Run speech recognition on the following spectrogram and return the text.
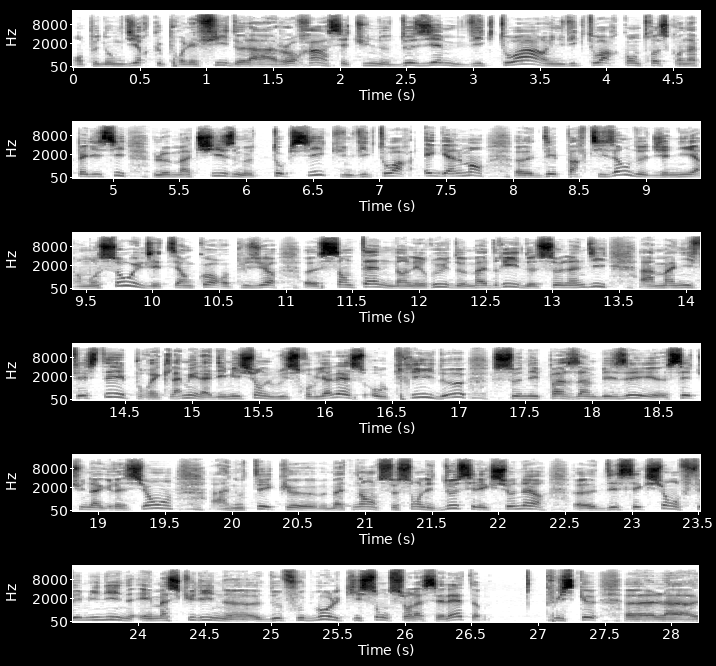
On peut donc dire que pour les filles de la Roja. C'est une deuxième victoire, une victoire contre ce qu'on appelle ici le machisme toxique, une victoire également euh, des partisans de Jenny Hermoso. Ils étaient encore plusieurs euh, centaines dans les rues de Madrid ce lundi à manifester pour réclamer la démission de Luis Rubiales au cri de ce n'est pas un baiser, c'est une agression. À noter que maintenant ce sont les deux sélectionneurs euh, des sections féminines et masculines de football qui sont sur la sellette puisque euh, la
